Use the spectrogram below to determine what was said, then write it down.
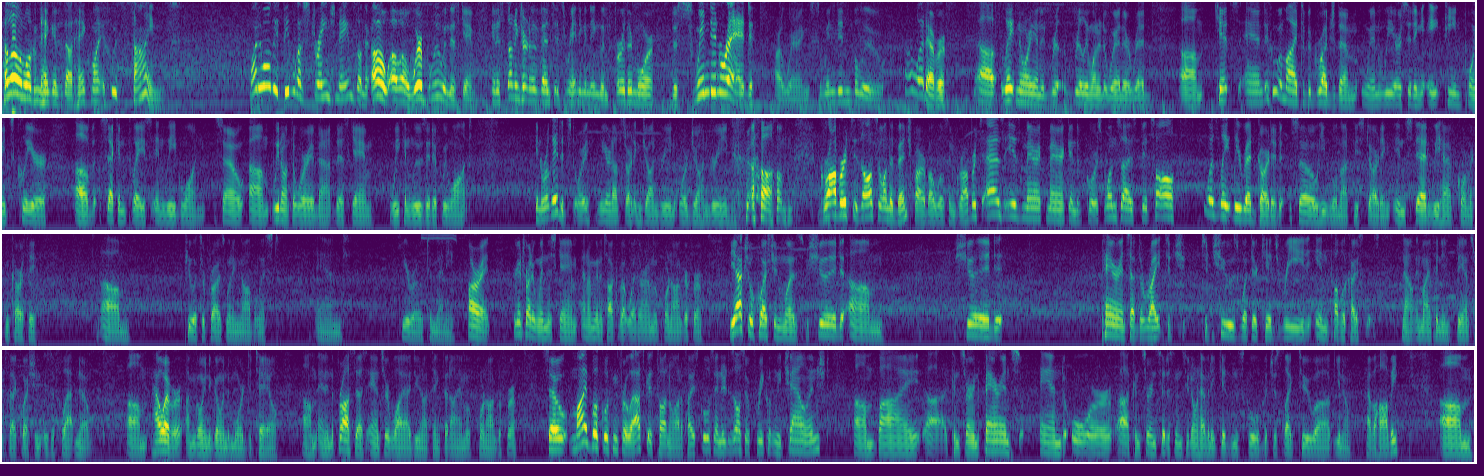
Hello and welcome to Hank Games Without Hank. My, who's Symes? Why do all these people have strange names on there? Oh, oh, oh, we're blue in this game. In a stunning turn of events, it's raining in England. Furthermore, the Swindon Red are wearing Swindon Blue. Oh, whatever. Uh, Leyton Orient re- really wanted to wear their red um, kits, and who am I to begrudge them when we are sitting 18 points clear of second place in League One? So um, we don't have to worry about this game. We can lose it if we want. In a related story, we are not starting John Green or John Green. um, Groberts is also on the bench, fired by Wilson Groberts, as is Merrick Merrick, and of course, one size fits all was lately red carded, so he will not be starting. Instead, we have Cormac McCarthy, um, Pulitzer Prize winning novelist and hero to many. All right, we're going to try to win this game, and I'm going to talk about whether I'm a pornographer. The actual question was should. Um, should parents have the right to, ch- to choose what their kids read in public high schools? Now, in my opinion, the answer to that question is a flat no. Um, however, I'm going to go into more detail um, and in the process answer why I do not think that I am a pornographer. So, my book, Looking for Alaska, is taught in a lot of high schools, and it is also frequently challenged um, by uh, concerned parents and or uh, concerned citizens who don't have any kids in the school but just like to, uh, you know, have a hobby. Um,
